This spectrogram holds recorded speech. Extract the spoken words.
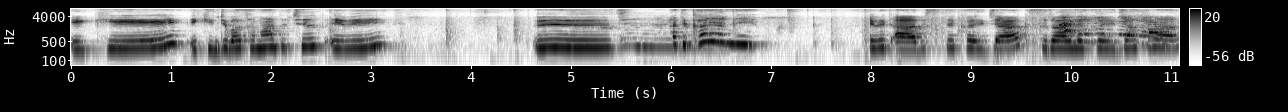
iki, ikinci basamağa da çık. Evet. Üç. Hadi kay annem. Evet abisi de kayacak. Sırayla kayacaklar.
